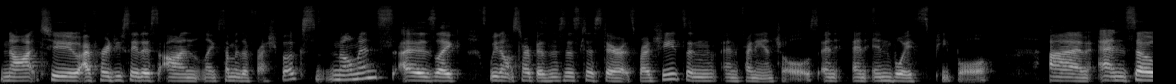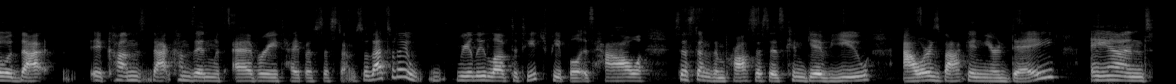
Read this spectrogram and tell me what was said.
not to i've heard you say this on like some of the FreshBooks moments as like we don't start businesses to stare at spreadsheets and and financials and and invoice people um, and so that it comes that comes in with every type of system. So that's what I really love to teach people is how systems and processes can give you hours back in your day and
